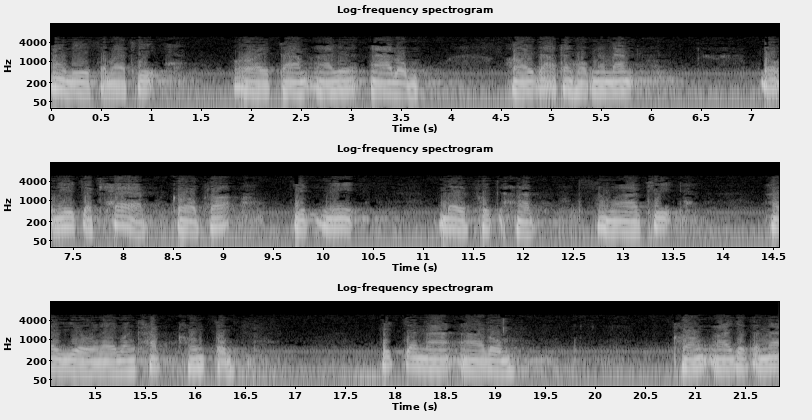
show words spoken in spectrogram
ไม่มีสมาธิลอยตามอายอารมณ์หอยได้ทั้งหกนั้นนั้นโลกนี้จะแคบก็เพราะจิตนี้ได้ฝึกหัดสมาธิให้อยู่ในบังคับของตนพิจารณาอารมณ์ ของอายตนะ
